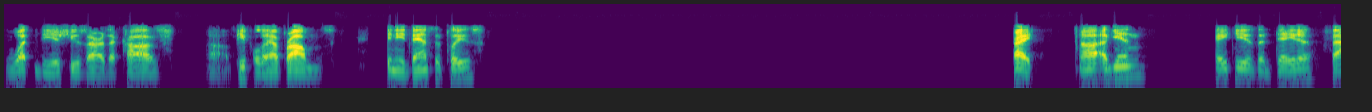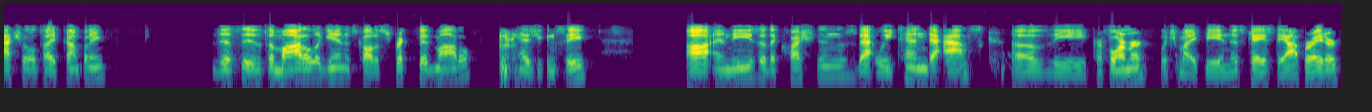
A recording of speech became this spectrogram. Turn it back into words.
what the issues are that cause uh, people to have problems. Can you advance it, please? All right. Uh, again, KT is a data factual type company. This is the model again. It's called a SPRCFID model, as you can see. Uh, and these are the questions that we tend to ask of the performer, which might be in this case the operator,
